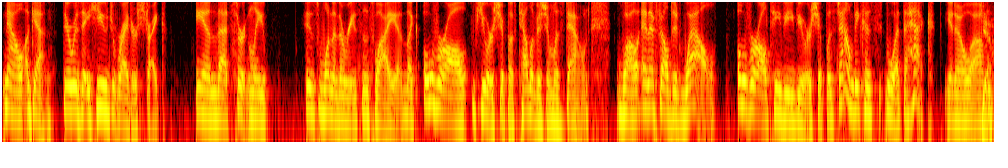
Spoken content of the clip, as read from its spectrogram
Now, again, there was a huge writer's strike, and that certainly is one of the reasons why, like, overall viewership of television was down. While NFL did well, overall TV viewership was down because what the heck, you know? Um, Yeah.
